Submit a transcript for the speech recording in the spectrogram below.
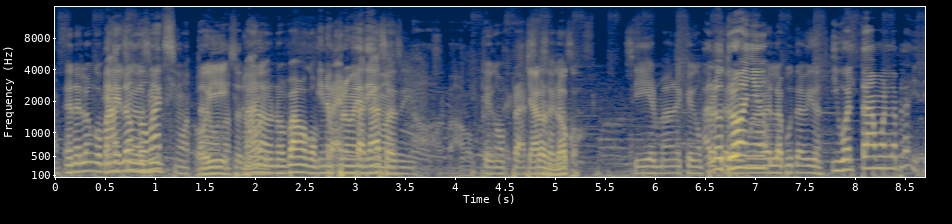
máximo. En el hongo en máximo. el hongo máximo Oye, nosotros. Hermano, nos vamos a comprar esta casa. Que comprar Quedaron esa locos. Sí, hermano, hay que comprar. otro año- En la puta vida. Igual estábamos en la playa.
